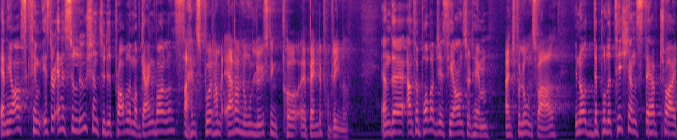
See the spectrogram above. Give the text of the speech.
and he asked him, Is there any solution to the problem of gang violence? og han spurgte ham, er der nogen løsning på øh, bandeproblemet? And the anthropologist, he answered him, Og antropologen svarede, You know, the politicians, they have tried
